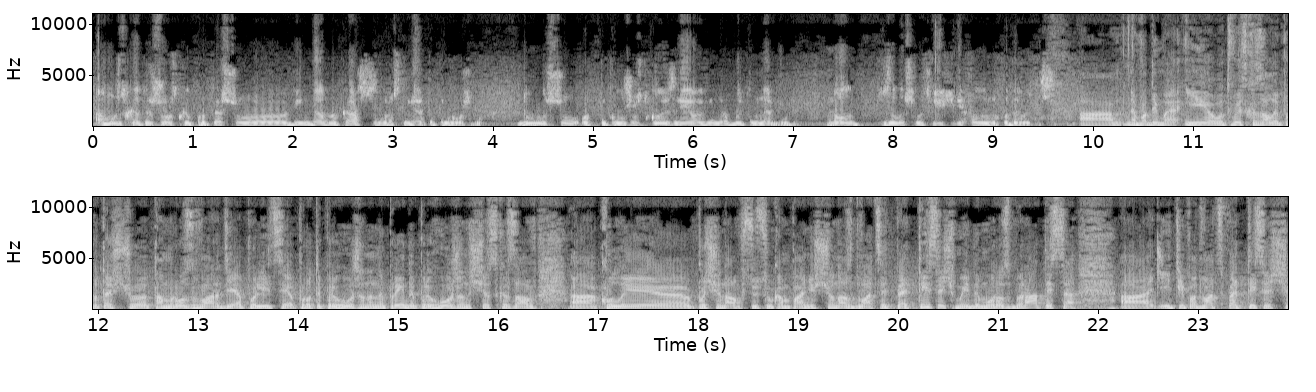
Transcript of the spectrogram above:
а може сказати жорстко про те, що він дав наказ розстріляти Пригожина. Думаю, що от такої жорсткої заяви він робити не буде. Ну але залишилось лічені хвилини подивитися. А Вадиме, і от ви сказали про те, що там Росгвардія, поліція проти Пригожина не прийде. Пригожин ще сказав, коли починав всю цю кампанію, що нас 25 тисяч, ми йдемо розбиратися. І типу 25 тисяч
